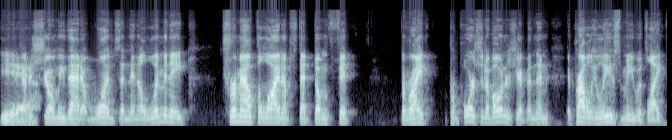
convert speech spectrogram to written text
Yeah. to kind of show me that at once and then eliminate trim out the lineups that don't fit the right proportion of ownership and then it probably leaves me with like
